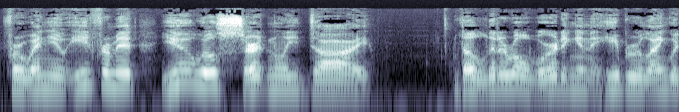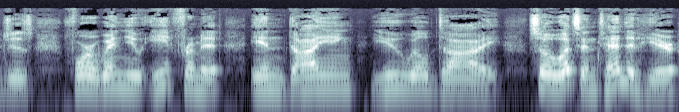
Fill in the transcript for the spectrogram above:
for when you eat from it, you will certainly die. The literal wording in the Hebrew language is, For when you eat from it, in dying you will die. So, what's intended here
